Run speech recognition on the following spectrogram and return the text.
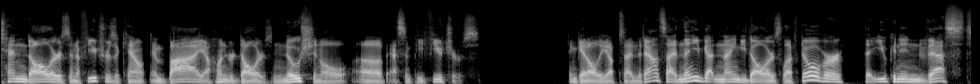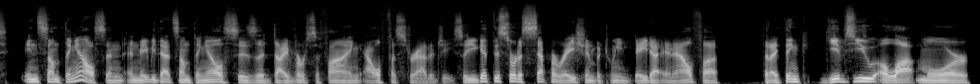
$10 in a futures account and buy $100 notional of S&P futures and get all the upside and the downside. And then you've got $90 left over that you can invest in something else. And, and maybe that something else is a diversifying alpha strategy. So you get this sort of separation between beta and alpha that I think gives you a lot more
